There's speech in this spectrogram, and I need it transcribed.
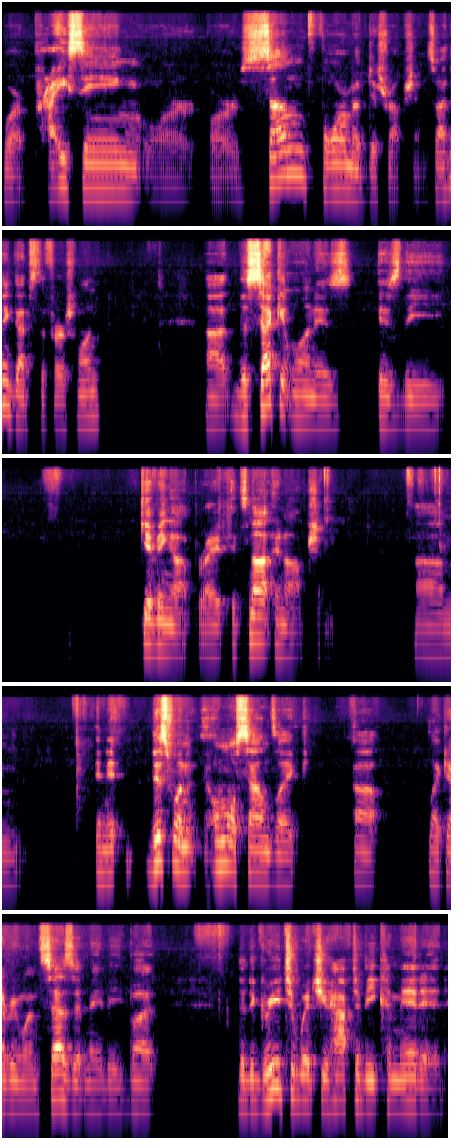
or pricing or or some form of disruption so i think that's the first one uh, the second one is is the giving up, right? It's not an option. Um, and it this one almost sounds like uh, like everyone says it maybe, but the degree to which you have to be committed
